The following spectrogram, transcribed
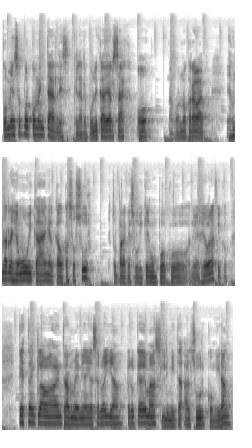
Comienzo por comentarles que la República de Artsaj o Nagorno-Karabaj es una región ubicada en el Cáucaso Sur, esto para que se ubiquen un poco a nivel geográfico, que está enclavada entre Armenia y Azerbaiyán, pero que además limita al sur con Irán.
